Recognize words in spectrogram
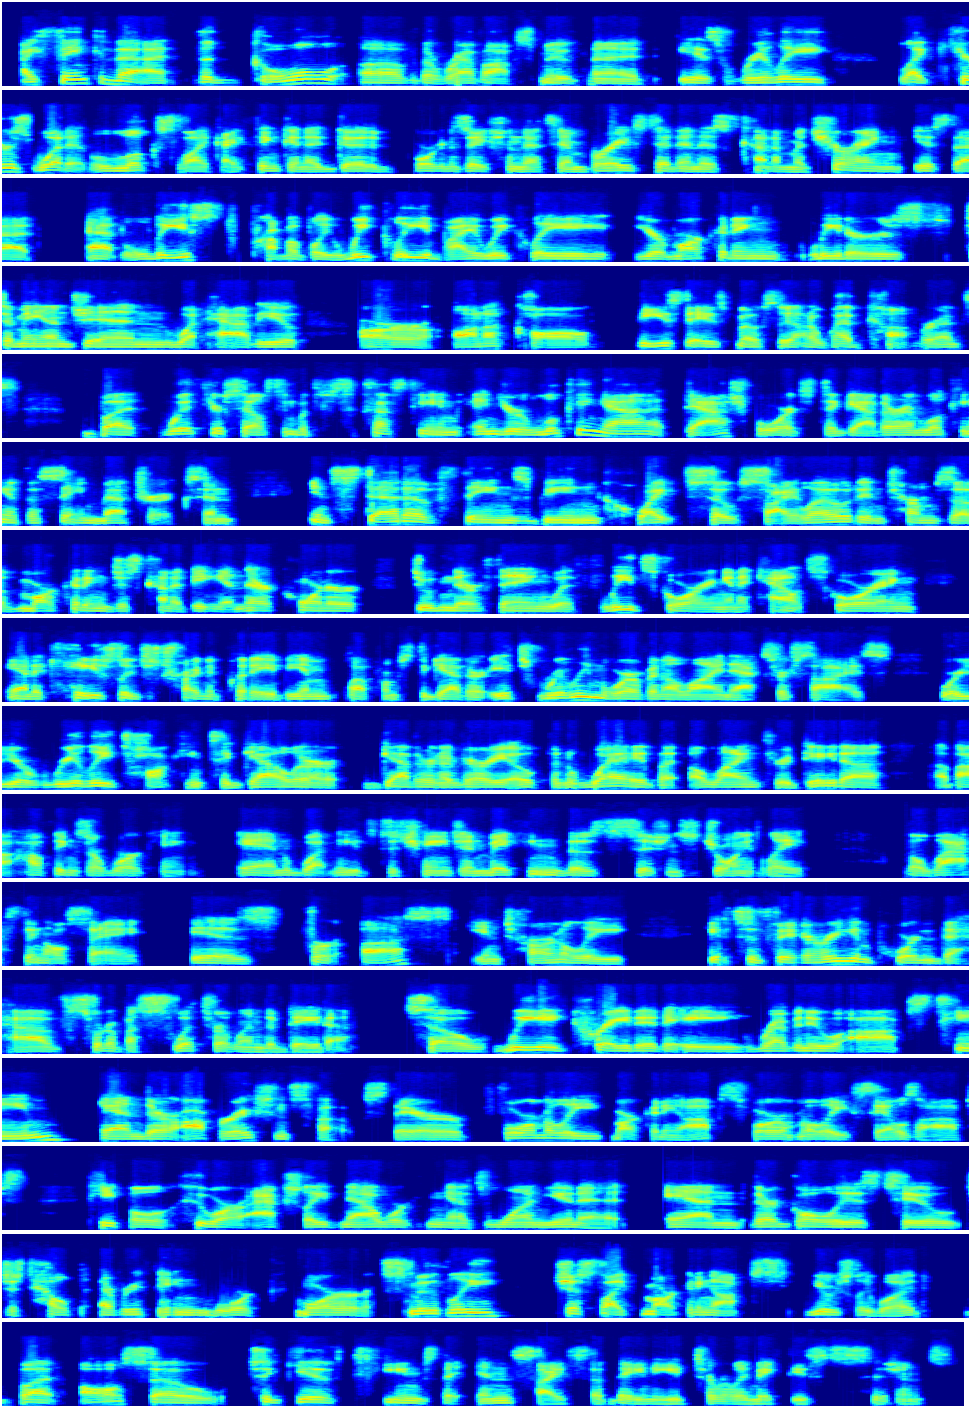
I think that the goal of the RevOps movement is really like here's what it looks like i think in a good organization that's embraced it and is kind of maturing is that at least probably weekly, biweekly, your marketing leaders, demand gen, what have you, are on a call these days, mostly on a web conference, but with your sales team, with your success team, and you're looking at dashboards together and looking at the same metrics. And instead of things being quite so siloed in terms of marketing just kind of being in their corner, doing their thing with lead scoring and account scoring, and occasionally just trying to put ABM platforms together, it's really more of an aligned exercise where you're really talking together, together in a very open way, but aligned through data about how things are working and what needs to change and making those decisions jointly. The last thing I'll say is for us internally, it's very important to have sort of a Switzerland of data. So we created a revenue ops team and they're operations folks. They're formerly marketing ops, formerly sales ops, people who are actually now working as one unit. And their goal is to just help everything work more smoothly, just like marketing ops usually would, but also to give teams the insights that they need to really make these decisions.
